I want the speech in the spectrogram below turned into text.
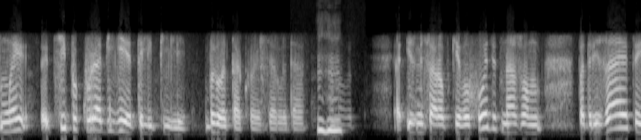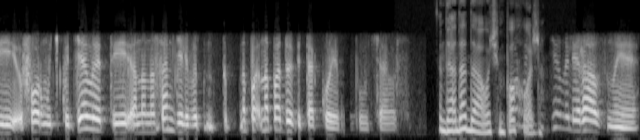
мы э, типа курабье это лепили. Было такое дело, да. Угу. Ну, вот из мясорубки выходит, ножом подрезает и формочку делает, и она на самом деле вот наподобие такое получалось. Да-да-да, очень похоже. Мы делали разные,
